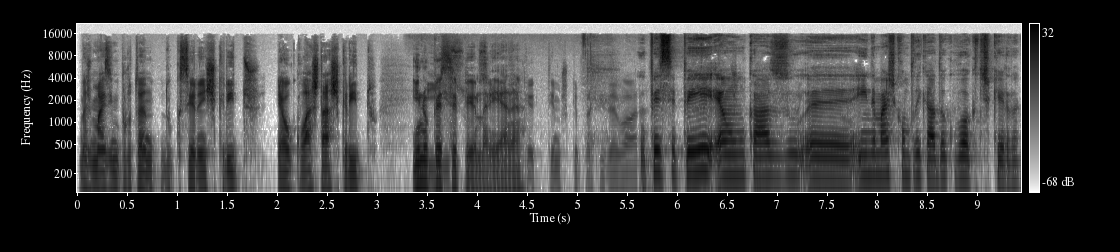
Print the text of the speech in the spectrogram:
mas mais importante do que serem escritos é o que lá está escrito. E no PCP, Mariana? O PCP é um caso uh, ainda mais complicado do que o Bloco de Esquerda,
